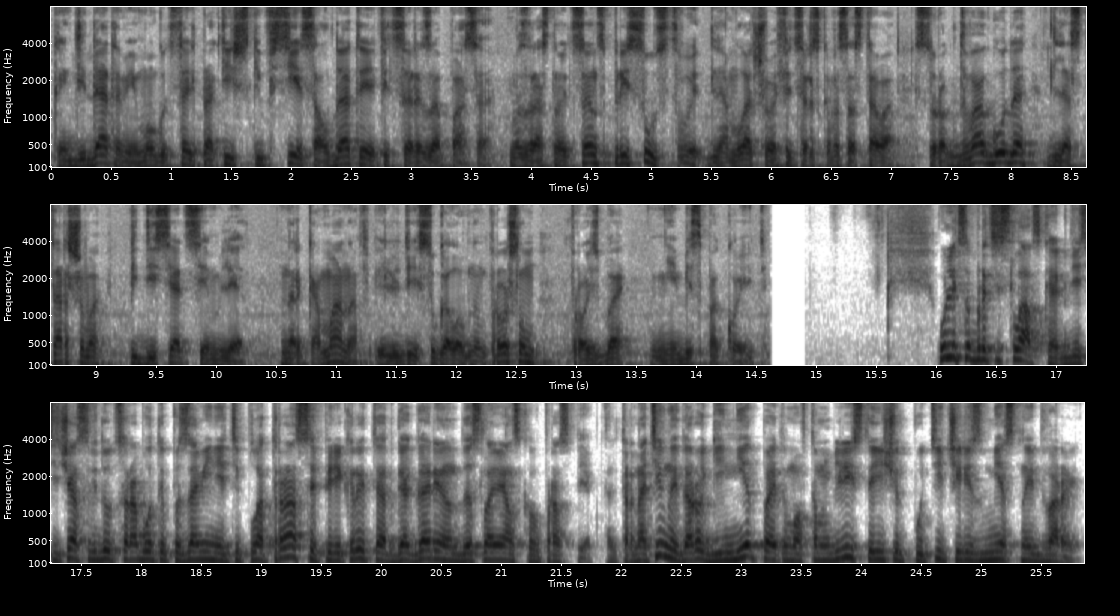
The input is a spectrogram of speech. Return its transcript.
Кандидатами могут стать практически все солдаты и офицеры запаса. Возрастной ценз присутствует. Для младшего офицерского состава 42 года, для старшего 57 лет. Наркоманов и людей с уголовным прошлым просьба не беспокоить. Улица Братиславская, где сейчас ведутся работы по замене теплотрассы, перекрыты от Гагарина до Славянского проспекта. Альтернативной дороги нет, поэтому автомобилисты ищут пути через местные дворы.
